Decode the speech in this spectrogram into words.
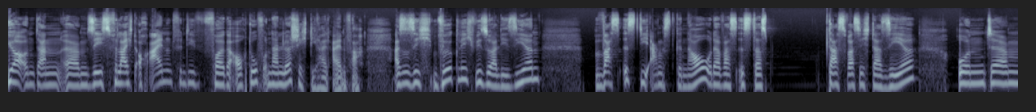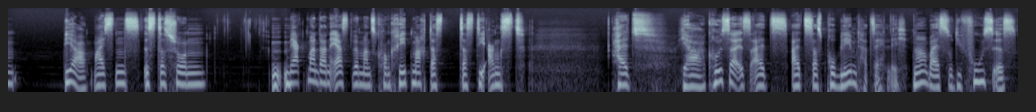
ja, und dann ähm, sehe ich es vielleicht auch ein und finde die Folge auch doof und dann lösche ich die halt einfach. Also sich wirklich visualisieren, was ist die Angst genau oder was ist das, das was ich da sehe und ähm, ja, meistens ist das schon, merkt man dann erst, wenn man es konkret macht, dass, dass die Angst halt ja größer ist als, als das Problem tatsächlich, ne? weil es so diffus ist.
